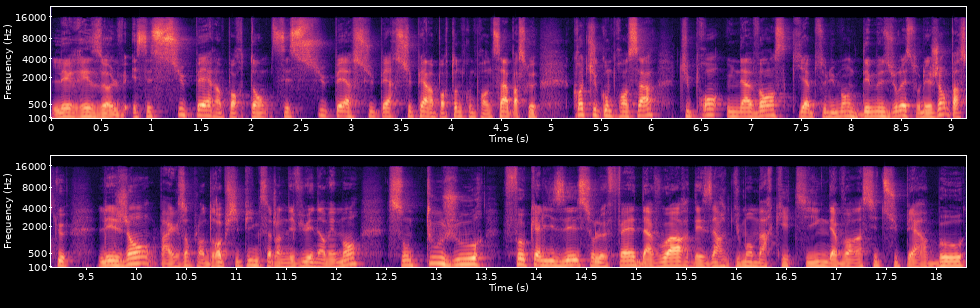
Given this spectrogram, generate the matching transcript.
les résolve. Et c'est super important, c'est super, super, super important de comprendre ça parce que quand tu comprends ça, tu prends une avance qui est absolument démesurée sur les gens parce que les gens, par exemple en dropshipping, ça j'en ai vu énormément, sont toujours focalisés sur le fait d'avoir des arguments marketing, d'avoir un site super beau,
